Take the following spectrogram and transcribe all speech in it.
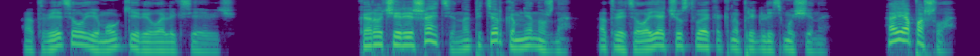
— ответил ему Кирилл Алексеевич. «Короче, решайте, но пятерка мне нужна», — ответила я, чувствуя, как напряглись мужчины. «А я пошла».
